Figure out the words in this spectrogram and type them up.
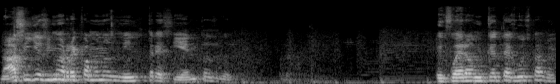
No, sí, yo sí me ahorré como unos 1300, güey. Y fueron, ¿qué te gusta, güey?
